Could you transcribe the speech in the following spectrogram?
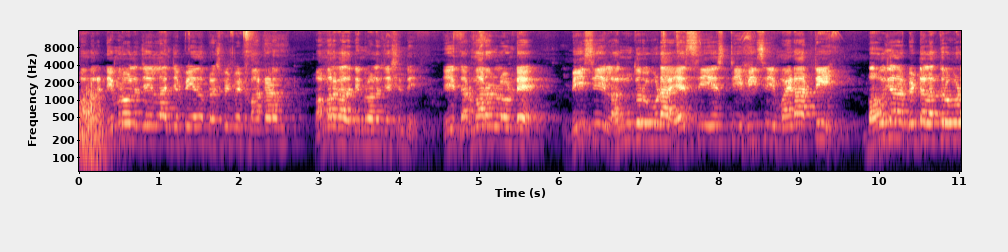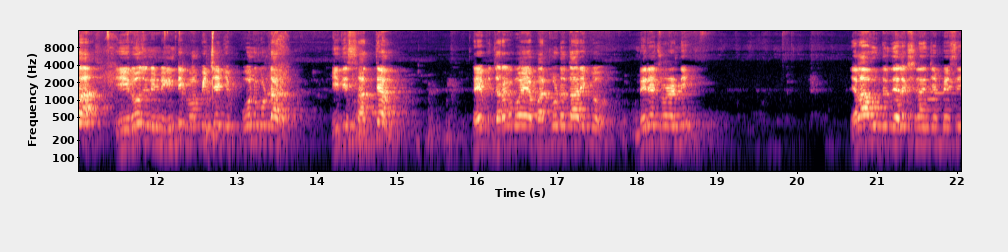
మమ్మల్ని డిమ్రోల్ చేయాలని చెప్పి ఏదో ప్రెస్ మీట్ పెట్టి మాట్లాడడం మమ్మల్ని కాదు డిమ్రోల్ చేసింది. ఈ ధర్మారంలో ఉండే బీసీలందరూ కూడా ఎస్సీ ఎస్టీ బీసీ మైనార్టీ బహుజన బిడ్డలందరూ కూడా ఈరోజు నిన్ను ఇంటికి పంపించేకి పూనుకుంటారు. ఇది సత్యం. రేపు జరగబోయే పదమూడో తారీఖు మీరే చూడండి. ఎలా ఉంటుంది ఎలక్షన్ అని చెప్పేసి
